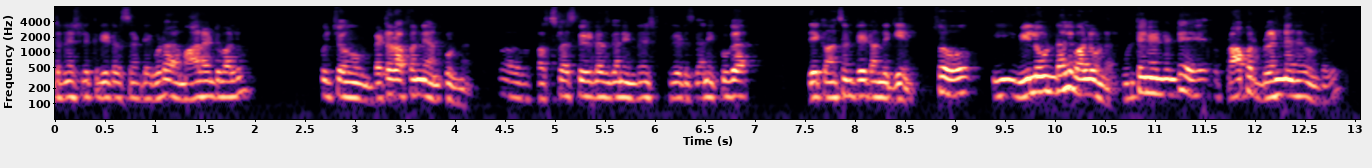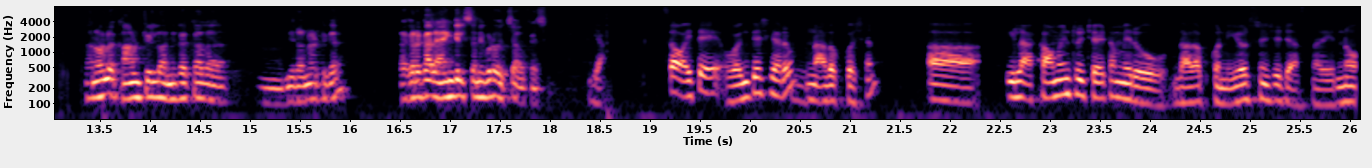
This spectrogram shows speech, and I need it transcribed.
international cricketers అంటే కూడా మాలాంటి వాళ్ళు కొంచెం బెటర్ ఆఫ్ అని నేను అనుకుంటున్నాను. ఫస్ట్ క్లాస్ క్రికెటర్స్ కానీ ఇంటర్నేషనల్ క్రికెటర్స్ కానీ ఎక్కువగా they concentrate on the game so ఈ వీళ్ళు ఉండాలి వాళ్ళు ఉండాలి. ఉంటేనే ఏంటంటే ప్రాపర్ బ్లెండ్ అనేది ఉంటుంది. దానివల్ల కామెంటరీలో అన్ని రకాల మీరు అన్నట్టుగా రకరకాల యాంగిల్స్ అని కూడా వచ్చే అవకాశం. యా సో అయితే వెంకటేష్ గారు నాదొక క్వశ్చన్ ఇలా కామెంటరీ చేయటం మీరు దాదాపు కొన్ని ఇయర్స్ నుంచి చేస్తున్నారు ఎన్నో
